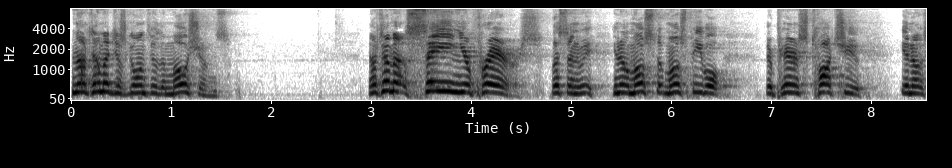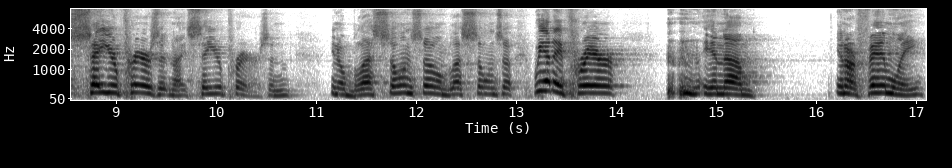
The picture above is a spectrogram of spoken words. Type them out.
not talking about just going through the motions. I'm talking about saying your prayers. Listen, we, you know, most, most people, their parents taught you, you know, say your prayers at night, say your prayers, and, you know, bless so and so and bless so and so. We had a prayer in, um, in our family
